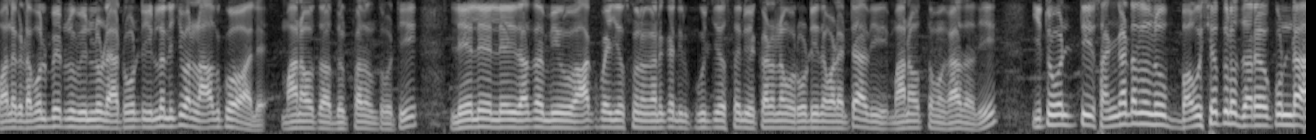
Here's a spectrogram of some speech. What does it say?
వాళ్ళకి డబుల్ బెడ్రూమ్ ఇల్లు అటువంటి ఇళ్ళ నుంచి వాళ్ళని ఆదుకోవాలి మానవత దృక్పథంతో లేలే లే ఇదంతా మీరు ఆక్యుపై చేసుకున్నావు కనుక నేను కూల్ చేస్తే నువ్వు ఎక్కడన్నా రోడ్డు మీద పడంటే అది మానవత్వం కాదు అది. ఇటువంటి సంఘటనలు భవిష్యత్తులో జరగకుండా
